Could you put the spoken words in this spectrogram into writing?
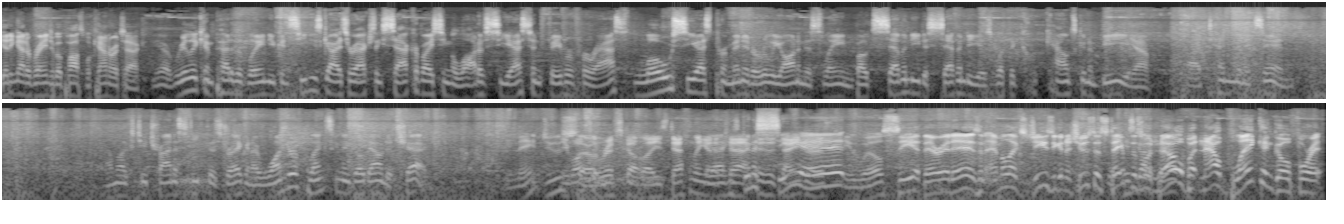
getting out of range of a possible counterattack. Yeah, really competitive lane. You can see these guys are actually sacrificing a lot of CS in favor of Harass. Low CS per minute early on in this lane. About 70 to 70 is what the count's going to be yeah. Uh, 10 minutes in. MLXG trying to steep this Dragon. I wonder if Blank's going to go down to check. He may do He so. wants the Rift Scuttler. He's definitely going to Yeah, he's going to see dangerous. it. He will see it. There it is. And MLXG, is he going to choose to stay he's with this one? No, but now Blank can go for it.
